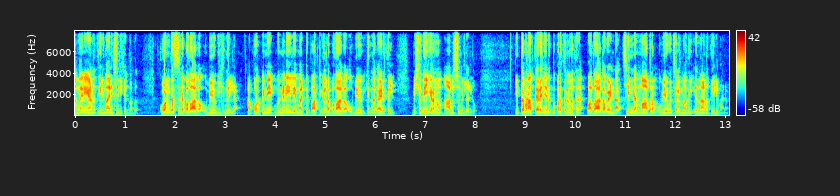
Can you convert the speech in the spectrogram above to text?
അങ്ങനെയാണ് തീരുമാനിച്ചിരിക്കുന്നത്. കോൺഗ്രസിന്റെ പതാക ഉപയോഗിക്കുന്നില്ല. അപ്പോൾ പിന്നെ മുന്നണിയിലെ മറ്റു പാർട്ടികളുടെ പതാക ഉപയോഗിക്കുന്ന കാര്യത്തിൽ വിശദീകരണം ആവശ്യമില്ലല്ലോ. ഇത്തവണ തെരഞ്ഞെടുപ്പ് പ്രചരണത്തിന് പതാക വേണ്ട ചിഹ്നം മാത്രം ഉപയോഗിച്ചാൽ മതി എന്നാണ് തീരുമാനം.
